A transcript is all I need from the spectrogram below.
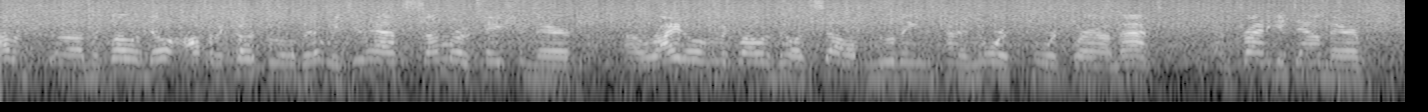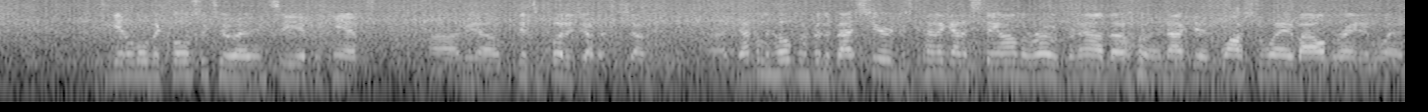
out of uh, McClellanville off of the coast a little bit, we do have some rotation there uh, right over McClellanville itself, moving kind of north towards where I'm at. I'm trying to get down there to get a little bit closer to it and see if we can't, um, you know, get some footage of it. So uh, definitely hoping for the best here. Just kind of got to stay on the road for now, though, and not get washed away by all the rain and wind.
